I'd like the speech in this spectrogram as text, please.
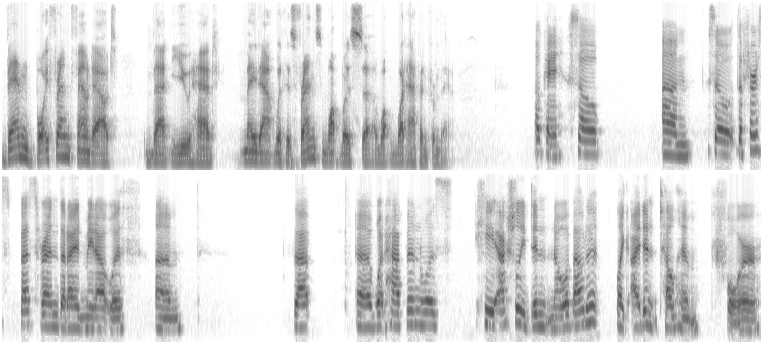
then boyfriend found out that you had made out with his friends, what was uh, what what happened from there? Okay, so um so the first best friend that I had made out with um that uh what happened was he actually didn't know about it. Like I didn't tell him for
